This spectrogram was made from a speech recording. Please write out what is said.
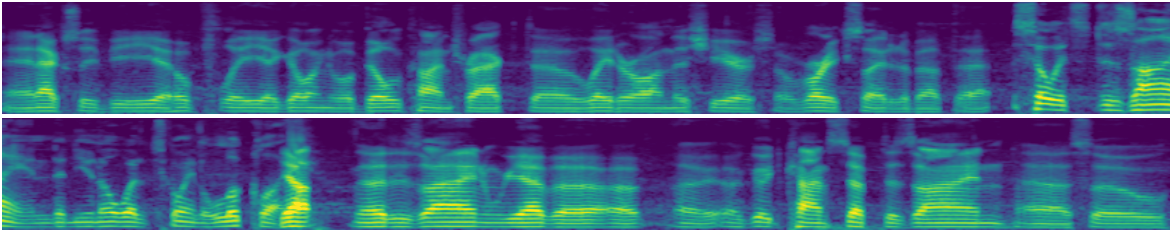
and actually be uh, hopefully uh, going to a build contract uh, later on this year. So very excited about that. So it's designed, and you know what it's going to look like. Yep, the design. We have a, a, a good concept design. Uh, so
